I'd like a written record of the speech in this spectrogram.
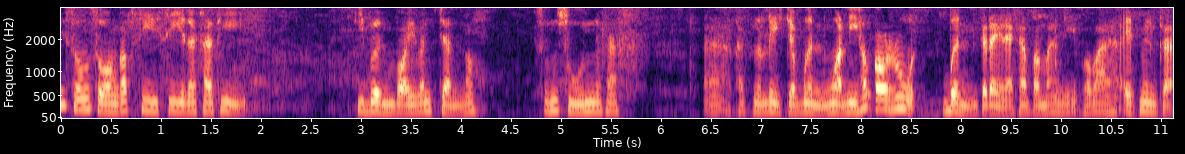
ี่สองสองกับซีซีนะคะที่ที่เบิ่นบ่อยวันจันทร์เนาะศูนย์ศูนย์นะคะ อ่าถ้าเกิดเลขจะเบิ่นงวดนี้เขาก็รูดเบิ่นก็ได้นะคะ ประมาณนี้เพราะว่าเอ็ดมินกะ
